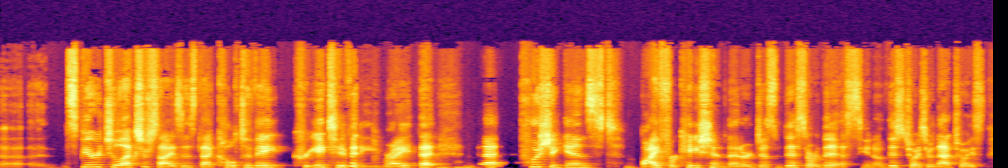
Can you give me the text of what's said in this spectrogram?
uh, spiritual exercises that cultivate creativity right? That mm-hmm. that push against bifurcation that are just this or this you know this choice or that choice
